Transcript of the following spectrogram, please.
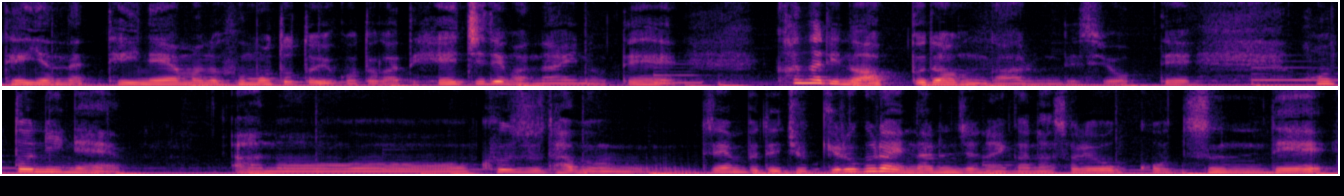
手稲山の麓ということがあって平地ではないのでかなりのアップダウンがあるんですよ。で本当にねあのクズ多分全部で10キロぐらいになるんじゃないかな。それをこう積んで、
